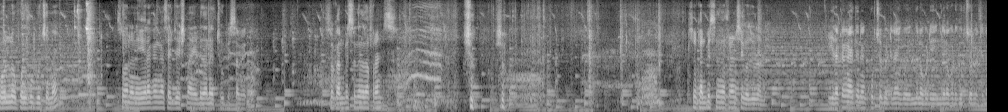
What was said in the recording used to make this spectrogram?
కోళ్ళు పొదుపు కూర్చున్నాయి. సో నేను ఏ రకంగా సెట్ చేసిన ఏంటిది అనేది చూపిస్తాను మీకు. సో కనిపిస్తుంది కదా ఫ్రెండ్స్ షూ షూ. సో కనిపిస్తుంది ఫ్రెండ్స్ ఇగో చూడండి. ఈ రకంగా అయితే నేను కూర్చోబెట్టిన ఇంకో ఇందులో ఒకటి ఇందులో ఒకటి కూర్చోబెట్టిన.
